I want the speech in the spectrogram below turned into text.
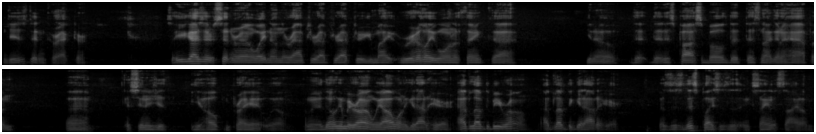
And Jesus didn't correct her. So you guys that are sitting around waiting on the rapture, rapture, rapture, you might really want to think, uh, you know, that, that it's possible that that's not going to happen. Uh, as soon as you you hope and pray it will. I mean, don't get me wrong. We all want to get out of here. I'd love to be wrong. I'd love to get out of here because this this place is an insane asylum.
